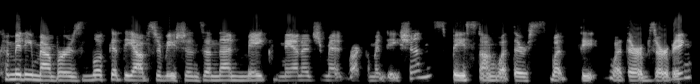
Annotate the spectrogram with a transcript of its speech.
committee members look at the observations and then make management recommendations based on what they're what the what they're observing.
